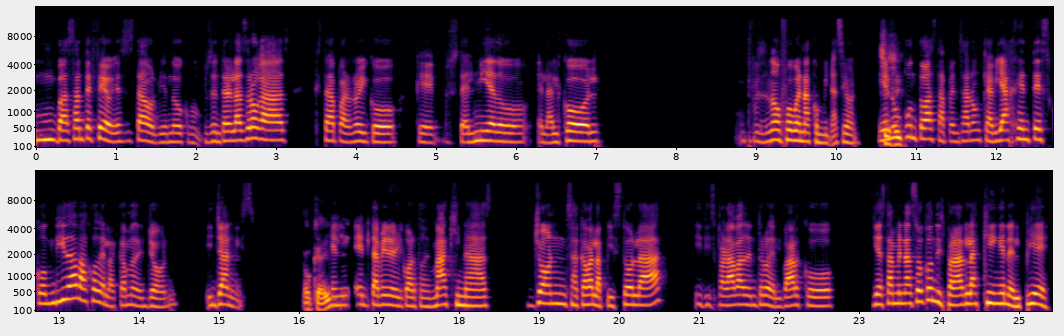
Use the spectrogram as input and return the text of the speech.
Bastante feo, ya se estaba volviendo como pues entre las drogas, que estaba paranoico, que pues, el miedo, el alcohol, pues no fue buena combinación. Y en un punto hasta pensaron que había gente escondida abajo de la cama de John y Janice. Ok. Él, también en el cuarto de máquinas. John sacaba la pistola y disparaba dentro del barco. Y hasta amenazó con dispararle a King en el pie.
